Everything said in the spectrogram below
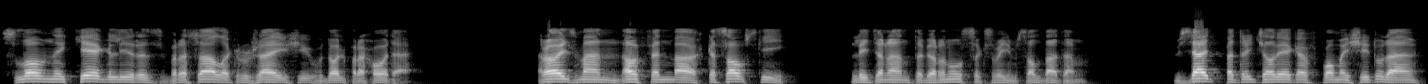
словно кегли, разбросал окружающих вдоль прохода. «Ройзман, Оффенбах, Косовский!» Лейтенант обернулся к своим солдатам. «Взять по три человека в помощь и туда.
